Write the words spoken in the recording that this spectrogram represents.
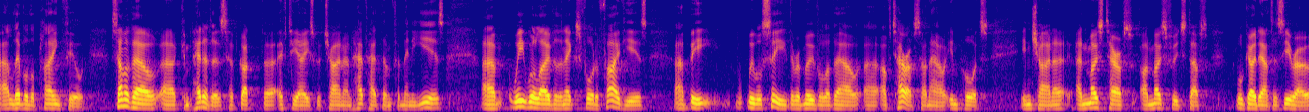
uh, level the playing field. Some of our uh, competitors have got uh, FTAs with China and have had them for many years. Um, we will, over the next four to five years, uh, be, we will see the removal of, our, of tariffs on our imports in China, and most tariffs on most foodstuffs will go down to zero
